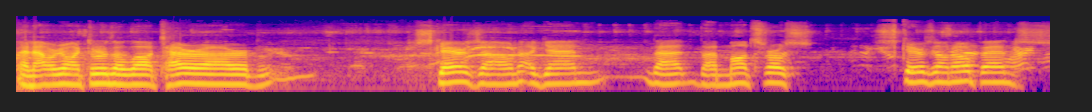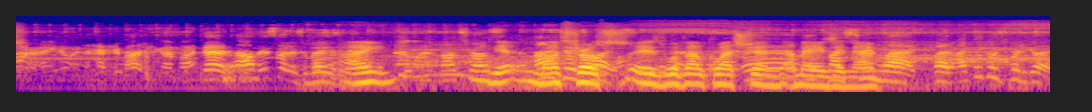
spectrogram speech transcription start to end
And now we're going through the La Terra scare zone again. That the Monstrous scare zone opens. Good. Oh, this one is amazing. I Monstrous. yeah, Monstrous is without question My amazing, man. lag, but I think it was pretty good.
